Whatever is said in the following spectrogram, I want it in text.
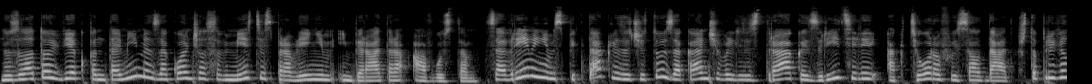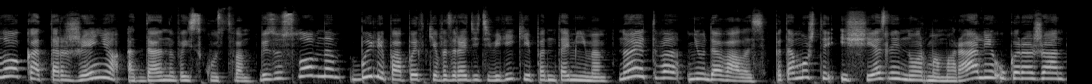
Но золотой век пантомиме закончился вместе с правлением императора Августа. Со временем спектакли зачастую заканчивались дракой зрителей, актеров и солдат, что привело к отторжению от данного искусства. Безусловно, были попытки возродить великие пантомимы, но этого не удавалось, потому что исчезли нормы морали у горожан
